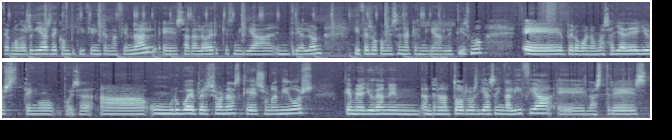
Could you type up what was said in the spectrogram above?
Tengo dos guías de competición internacional, eh, Sara Loer, que es mi guía en triatlón, y César Comesaña, que es mi guía en atletismo. Eh, pero bueno, más allá de ellos, tengo pues a, un grupo de personas que son amigos que me ayudan en, a entrenar todos los días en Galicia, eh, las tres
